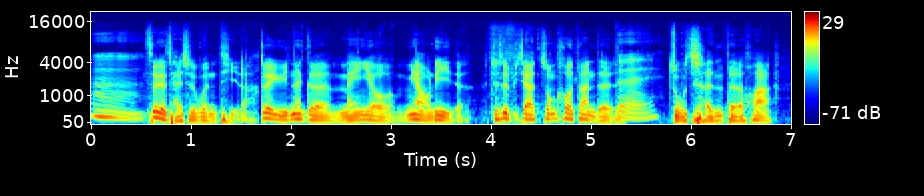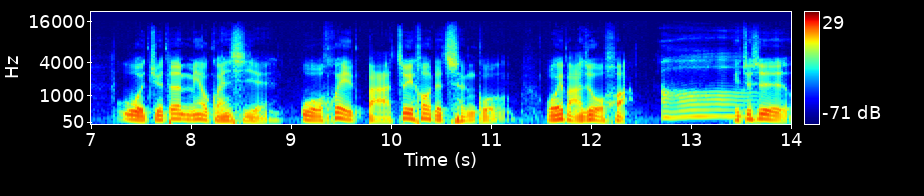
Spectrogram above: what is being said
嗯，这个才是问题啦。对于那个没有妙力的，就是比较中后段的组成的话，我觉得没有关系耶。我会把最后的成果，我会把它弱化。哦，也就是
